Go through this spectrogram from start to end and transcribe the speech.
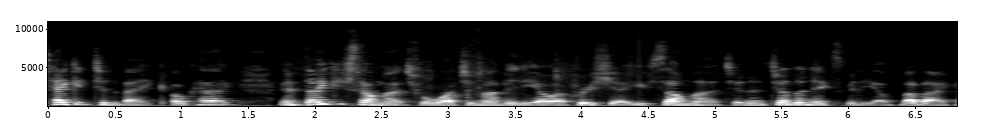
take it to the bank, okay? And thank you so much for watching my video. I appreciate you so much. And until the next video, bye-bye.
